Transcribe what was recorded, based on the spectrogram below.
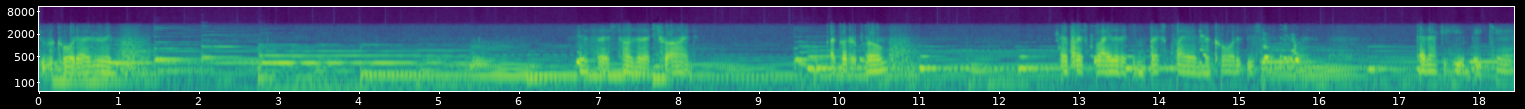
to record over him. The first time that I tried, I got it wrong. I pressed play, but I didn't press play and record at the same time and I could hear Beatcare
